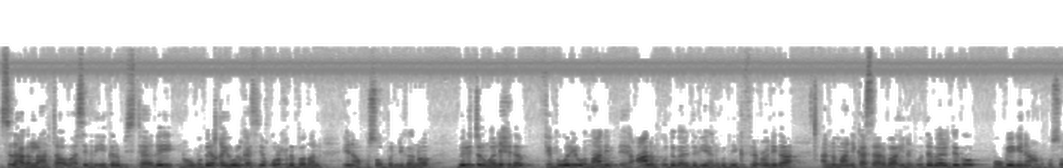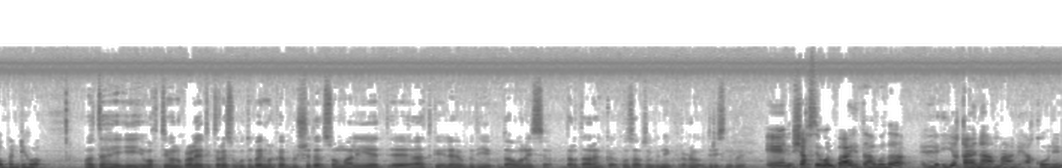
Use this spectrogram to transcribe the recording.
Sida hagar la'aanta oo asigana ii garab istaagay. Noogu deeqay hoolkaas iyo quruxda badan inaan ku soo bandhigano beriton waa lixda february waa maalin caalamka u dabaaldegayaan gudniinka fircooniga. Anna maalinkaasa rabaa inaan u dabaaldego buuggeygana aan ku soo bandhigo. Waa tahay waqtigan kulaalaya doctores ugu dambeyn marka bulshada soomaaliyeed ee aadka ilaahay u badiyey ku daawanaysa dardaaranka ku saabsan gudniinka fircooniga u diris muxuu Een, shaksi walba ee daawada yaqaana ama aan aqoonin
